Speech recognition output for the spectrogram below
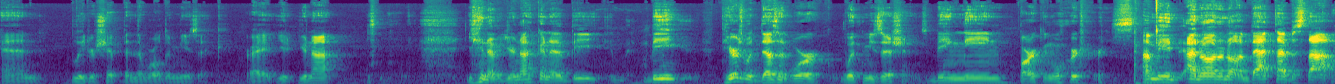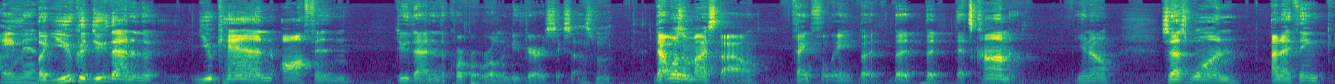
and leadership in the world of music, right? You, you're not, you know, you're not going to be being. Here's what doesn't work with musicians: being mean, barking orders. I mean, I know, I don't know, and that type of stuff. Amen. But you could do that in the. You can often do that in the corporate world and be very successful. Mm-hmm. That wasn't my style, thankfully, but but but that's common, you know. So that's one, and I think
